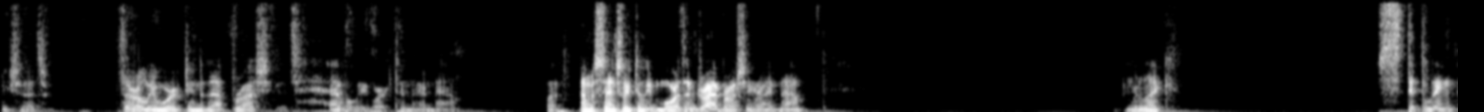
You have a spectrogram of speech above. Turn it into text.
Make sure that's thoroughly worked into that brush. It's heavily worked in there now. But I'm essentially doing more than dry brushing right now. We're like stippling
